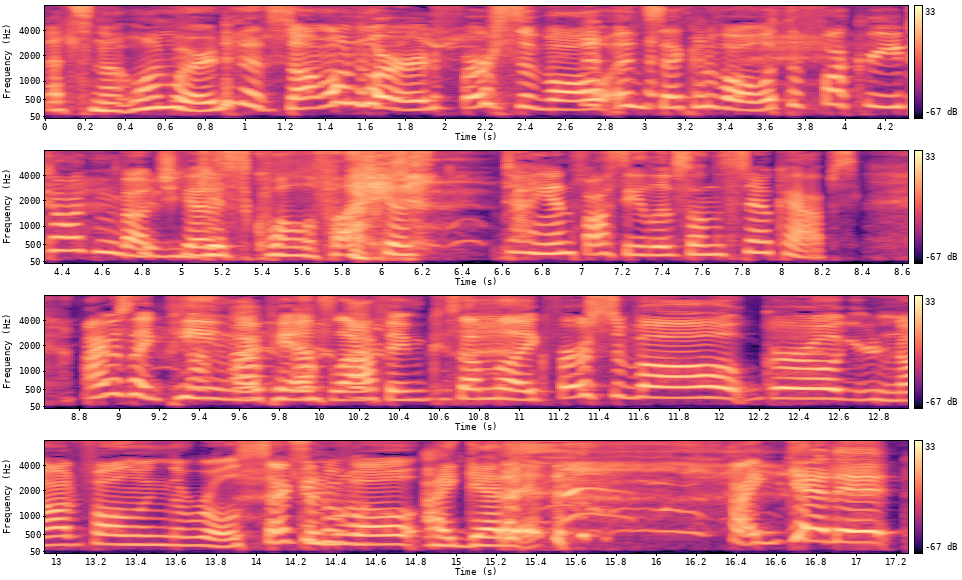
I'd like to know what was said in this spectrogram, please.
That's not one word. That's not one word, first of all. And second of all, what the fuck are you talking about? She goes, Disqualified. goes, Dian Fossey lives on the snow caps. I was like peeing my pants laughing because I'm like, first of all, girl, you're not following the rules. Second of all, I get it. I get it.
